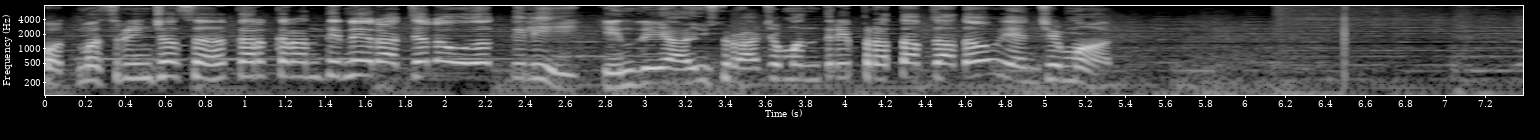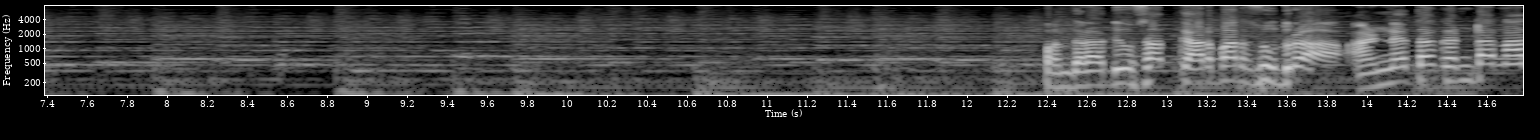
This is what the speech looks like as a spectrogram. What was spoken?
पद्मश्रींच्या सहकार क्रांतीने राज्याला ओळख दिली. केंद्रीय आयुष राज्यमंत्री प्रताप जाधव यांचे मत. पंधरा दिवसात कारभार सुधरा. अन्यथा घंटानाथ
